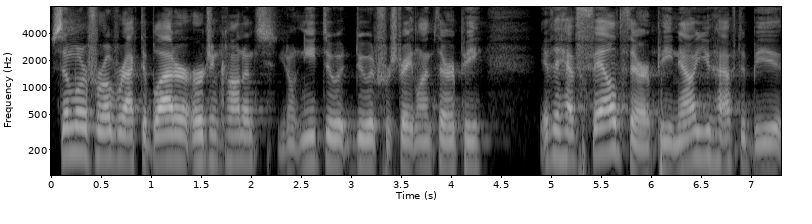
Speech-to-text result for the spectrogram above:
Similar for overactive bladder, urgent incontinence, you don't need to do it for straight line therapy. If they have failed therapy, now you have to be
